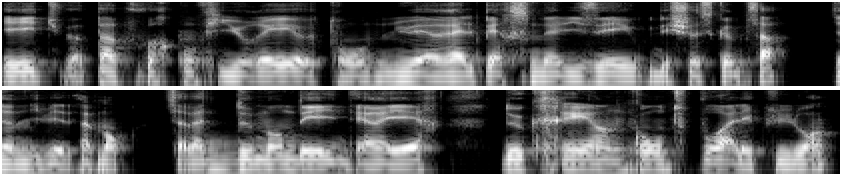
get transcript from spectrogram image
et tu vas pas pouvoir configurer euh, ton URL personnalisé ou des choses comme ça, bien évidemment. Ça va te demander derrière de créer un compte pour aller plus loin.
